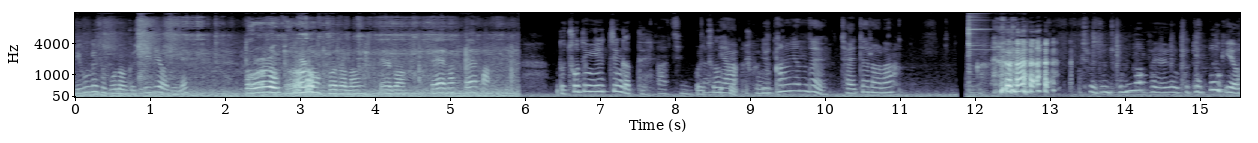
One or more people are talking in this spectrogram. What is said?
미국에서 보던 그 시리얼이네. 도로록, 도로록 그러잖아. 대박, 대박, 대박. 너 초딩 일진 같아. 아 진짜? 우리 초등학교 야 육학년. 6학년들 잘 들어라. 저눈 존나 아파. 야 이거 그 돋보기야.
